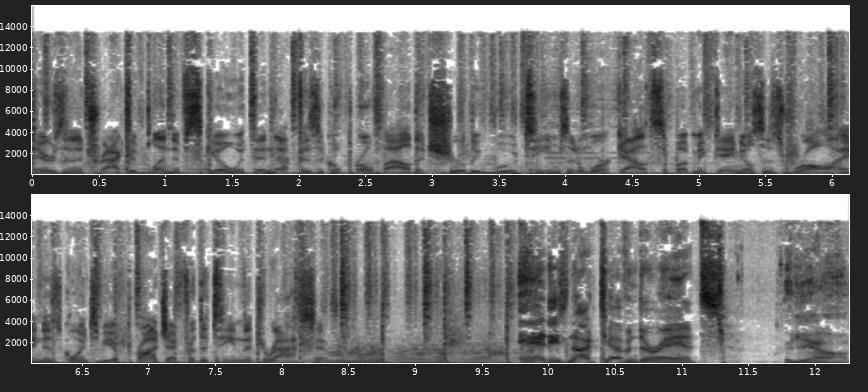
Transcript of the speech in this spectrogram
There's an attractive blend of skill within that physical profile that surely wooed teams in workouts, but McDaniels is raw and is going to be a project for the team that drafts him. And he's not Kevin Durant. Yeah.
